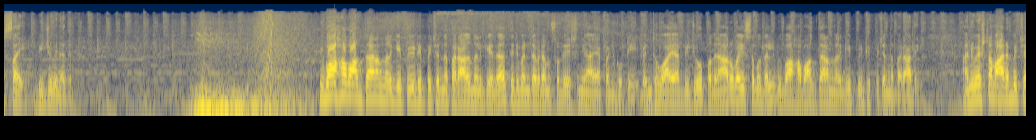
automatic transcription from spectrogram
എസ് ബിജുവിനെതിരെ. വിവാഹ വാഗ്ദാനം നൽകി പീഡിപ്പിച്ചെന്ന് പരാതി നൽകിയത് തിരുവനന്തപുരം സ്വദേശിനിയായ പെൺകുട്ടി. ബന്ധുവായ ബിജു പതിനാറ് വയസ്സ് മുതൽ വിവാഹ വാഗ്ദാനം നൽകി പീഡിപ്പിച്ചെന്ന് പരാതി. അന്വേഷണം ആരംഭിച്ച്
